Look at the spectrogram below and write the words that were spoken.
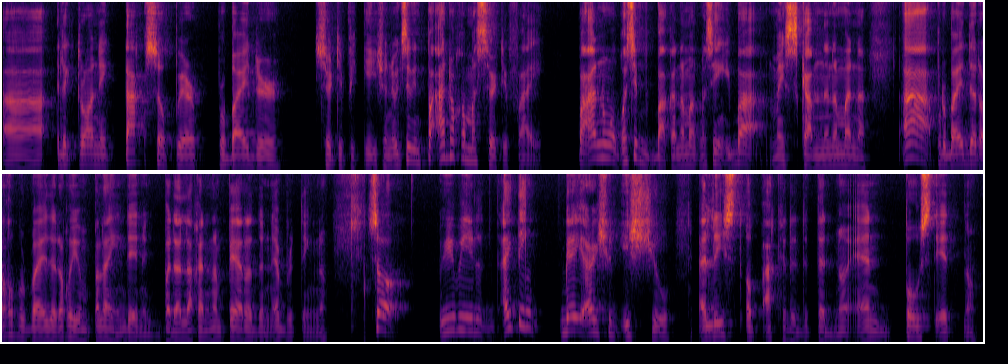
uh, electronic tax software provider certification. Ibig sabihin, paano ka ma-certify? Paano mo? Kasi baka naman kasi yung iba, may scam na naman na, ah, provider ako, provider ako, yung pala, hindi. Nagpadala ka na ng pera doon, everything, no? So, we will, I think BIR should issue a list of accredited, no? And post it, no?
